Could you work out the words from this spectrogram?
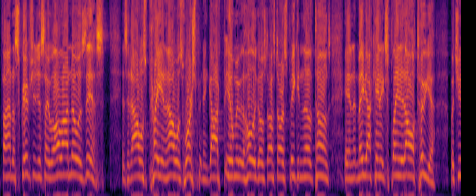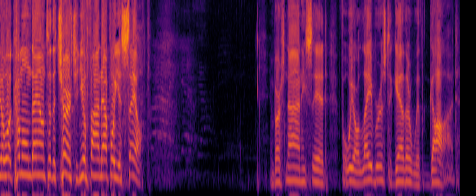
find a scripture, just say, Well, all I know is this is that I was praying and I was worshiping and God filled me with the Holy Ghost. I started speaking in other tongues. And maybe I can't explain it all to you. But you know what? Come on down to the church and you'll find out for yourself. In verse 9, he said, For we are laborers together with God.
